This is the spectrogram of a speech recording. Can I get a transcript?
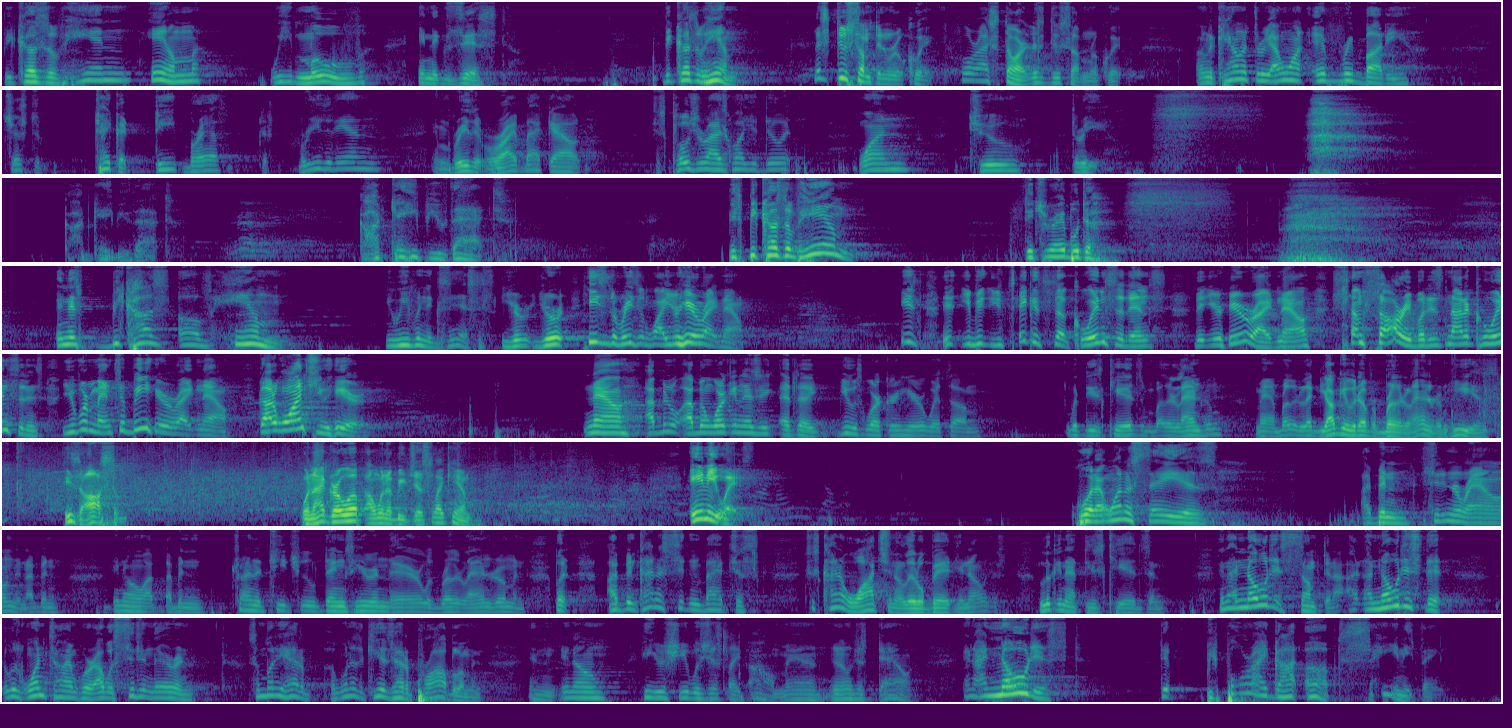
Because of him, him, we move and exist. Because of Him. Let's do something real quick. Before I start, let's do something real quick. On the count of three, I want everybody just to take a deep breath, just breathe it in and breathe it right back out. Just close your eyes while you do it. One, two, three. God gave you that. God gave you that. It's because of Him that you're able to. And it's because of Him you even exist. you're, you're, he's the reason why you're here right now. He's, you, you think it's a coincidence that you're here right now. I'm sorry, but it's not a coincidence. You were meant to be here right now. God wants you here. Now, I've been, I've been working as a, as a youth worker here with, um, with these kids and Brother Landrum. Man, Brother, y'all give it up for Brother Landrum. He is, he's awesome. When I grow up, I want to be just like him. Anyways, what I want to say is I've been sitting around and I've been, you know, I've, I've, been trying to teach little things here and there with Brother Landrum, and but I've been kind of sitting back, just just kind of watching a little bit, you know, just looking at these kids, and and I noticed something. I, I noticed that there was one time where I was sitting there and somebody had a, one of the kids had a problem and, and, you know, he or she was just like, oh man, you know, just down. And I noticed that before I got up to say anything,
